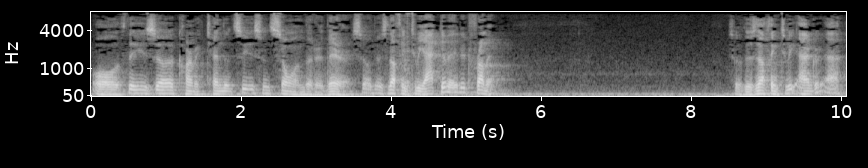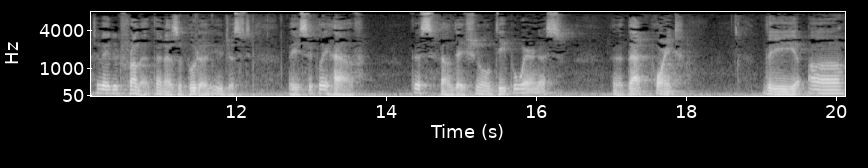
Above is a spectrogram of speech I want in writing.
all of these uh, karmic tendencies and so on that are there. So there's nothing to be activated from it. So if there's nothing to be ag- activated from it, then as a Buddha, you just basically have this foundational deep awareness. And at that point, the uh,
